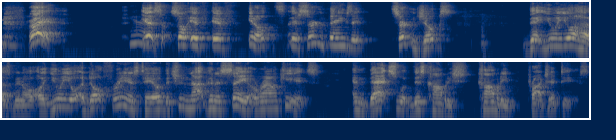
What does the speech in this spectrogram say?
right. Yeah. Yes. So, so if if you know there's certain things that certain jokes that you and your husband or, or you and your adult friends tell that you're not gonna say around kids and that's what this comedy comedy project is.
